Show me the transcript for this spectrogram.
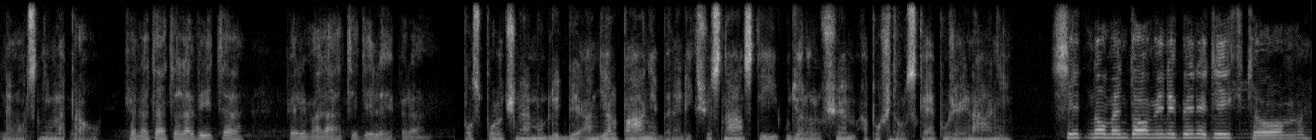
nemocným leprou. Po společné modlitbě Anděl Páně Benedikt XVI. udělil všem apoštolské požehnání. Sit nomen Domini benedictum.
